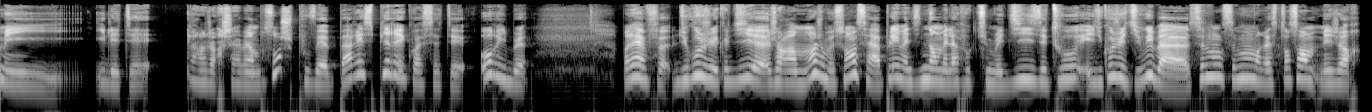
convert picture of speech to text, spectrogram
mais il, était, enfin genre j'avais l'impression que je pouvais pas respirer quoi. C'était horrible. Bref, du coup, je lui ai dit, euh, genre à un moment, je me souviens, on s'est appelé, il m'a dit non mais là faut que tu me le dises et tout. Et du coup, je lui ai dit oui bah c'est bon, c'est bon, on reste ensemble. Mais genre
